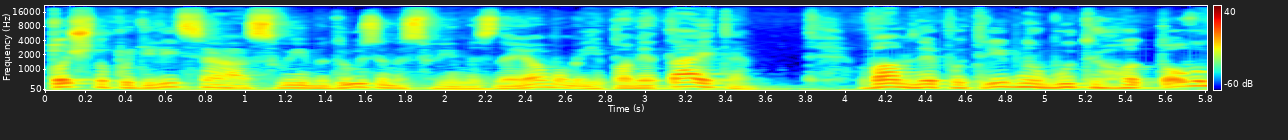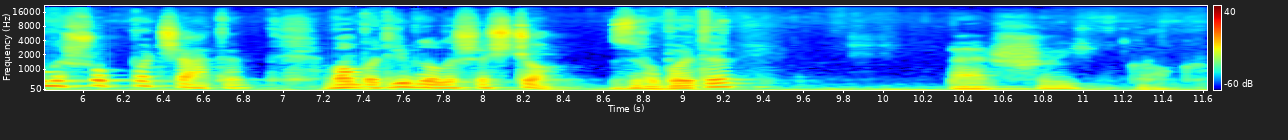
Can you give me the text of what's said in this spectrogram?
точно поділіться своїми друзями, своїми знайомими і пам'ятайте, вам не потрібно бути готовими, щоб почати. Вам потрібно лише що? Зробити перший крок.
